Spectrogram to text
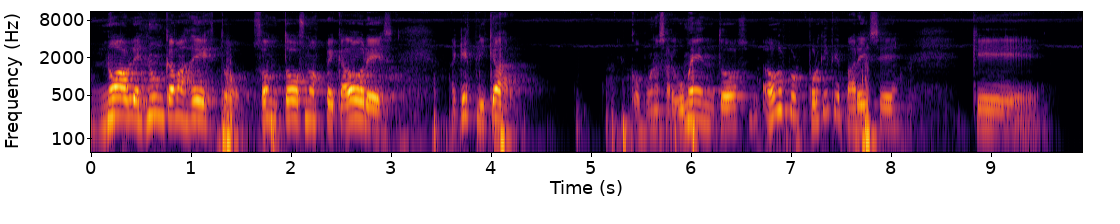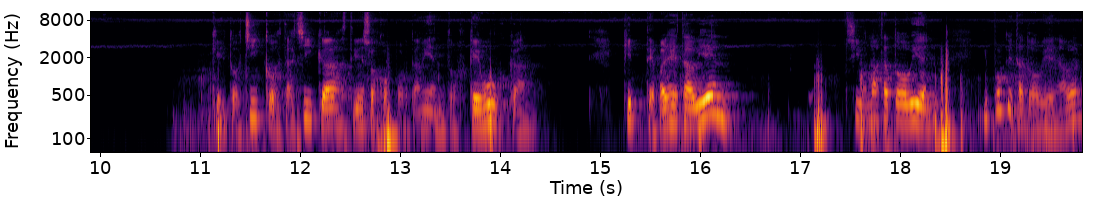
no hables nunca más de esto, son todos unos pecadores. Hay que explicar, con buenos argumentos. ¿por, qué te parece que, que estos chicos, estas chicas tienen esos comportamientos? ¿Qué buscan? ¿Qué, ¿Te parece que está bien? Sí, mamá, está todo bien. ¿Y por qué está todo bien? A ver,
